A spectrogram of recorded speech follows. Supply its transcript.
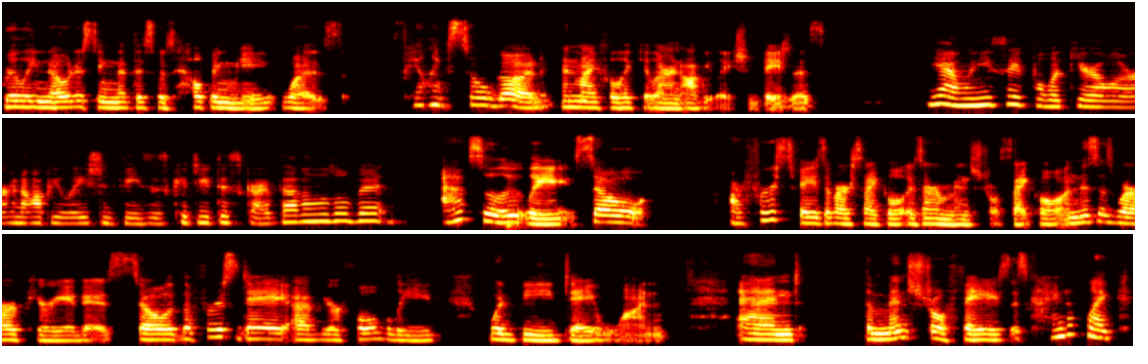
really noticing that this was helping me was feeling so good in my follicular and ovulation phases. Yeah, when you say follicular and ovulation phases, could you describe that a little bit? Absolutely. So, our first phase of our cycle is our menstrual cycle, and this is where our period is. So, the first day of your full bleed would be day one. And the menstrual phase is kind of like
